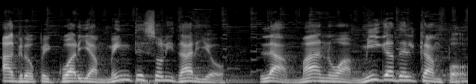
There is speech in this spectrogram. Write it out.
Agropecuariamente Solidario, la mano amiga del campo.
